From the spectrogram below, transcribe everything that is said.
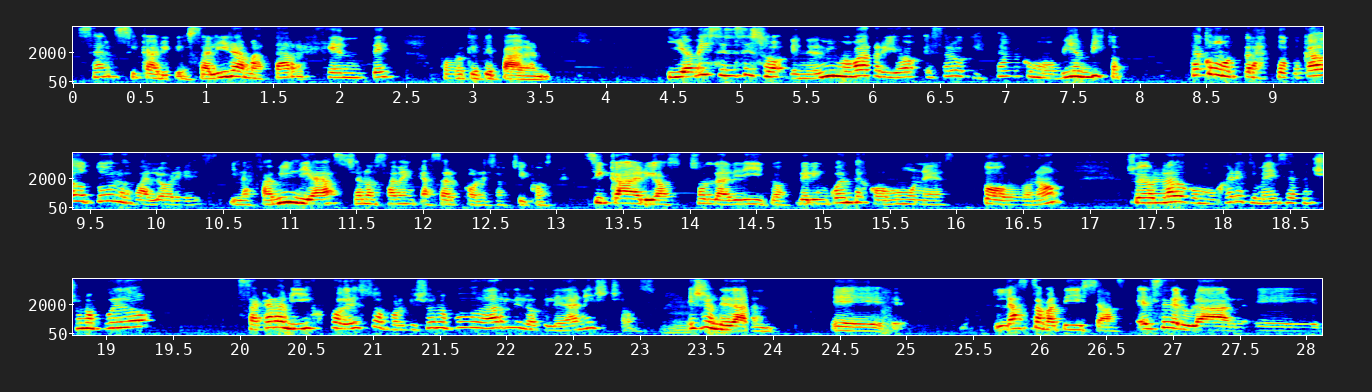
ser sicario, salir a matar gente porque te pagan. Y a veces eso en el mismo barrio es algo que está como bien visto. Está como trastocado todos los valores y las familias ya no saben qué hacer con esos chicos. Sicarios, soldaditos, delincuentes comunes, todo, ¿no? Yo he hablado con mujeres que me dicen, yo no puedo sacar a mi hijo de eso porque yo no puedo darle lo que le dan ellos. Mm. Ellos le dan eh, las zapatillas, el celular, eh,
